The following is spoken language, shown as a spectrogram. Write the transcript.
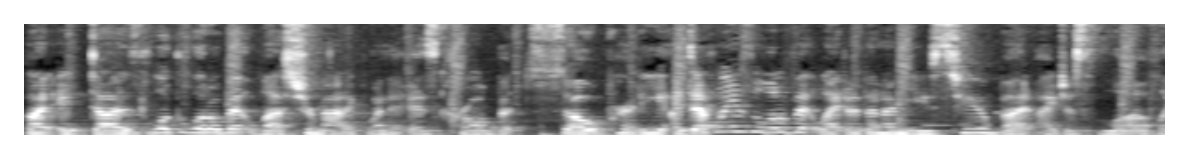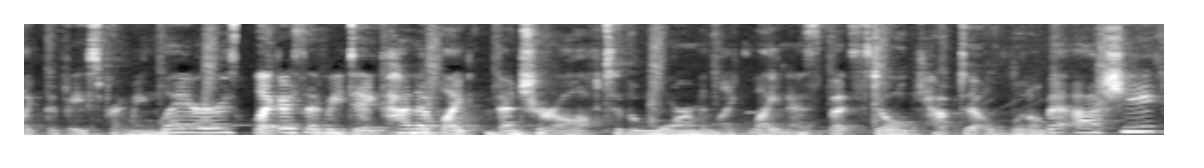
but it does look a little bit less dramatic when it is curled, but so pretty. It definitely is a little bit lighter than I'm used to, but I just love like the face framing layers. Like I said, we did kind of like venture off to the warm and like lightness, but still kept it a little bit ashy.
